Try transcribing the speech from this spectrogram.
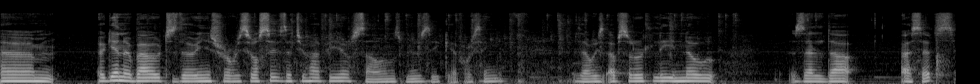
um, again about the initial resources that you have here sounds music everything there is absolutely no Zelda assets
